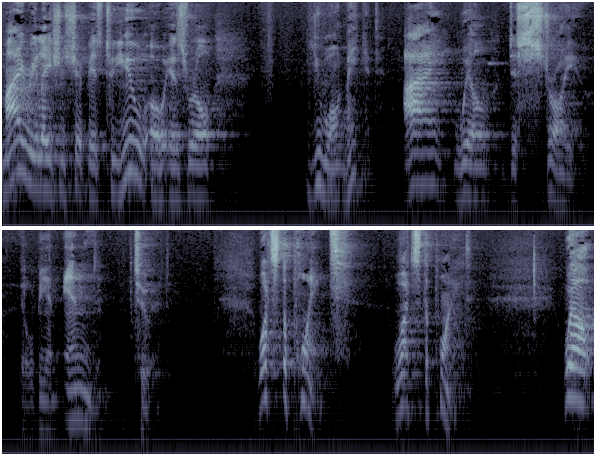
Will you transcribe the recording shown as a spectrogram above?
my relationship is to you, O Israel, you won't make it. I will destroy you. It'll be an end to it. What's the point? What's the point? Well,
